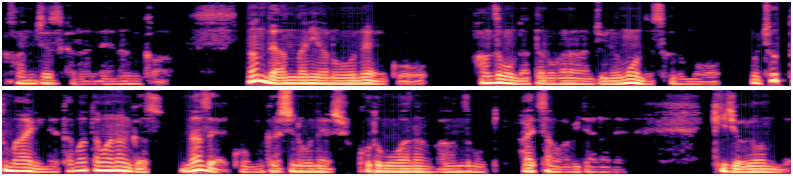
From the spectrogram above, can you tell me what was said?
感じですからね、なんか、なんであんなにあのね、こう、半ズボンだったのかななんていうふうに思うんですけども、もうちょっと前にね、たまたまなんか、なぜこう昔のね、子供はなんか半ズボン履いてたのかみたいなね、記事を読んで、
